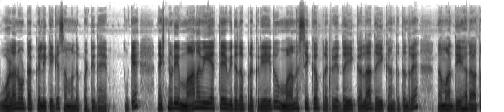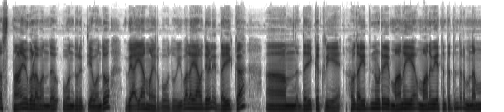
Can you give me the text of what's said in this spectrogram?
ಒಳನೋಟ ಕಲಿಕೆಗೆ ಸಂಬಂಧಪಟ್ಟಿದೆ. ಓಕೆ ನೆಕ್ಸ್ಟ್ ನೋಡಿ, ಮಾನವೀಯತೆ ವಿಧದ ಪ್ರಕ್ರಿಯೆ. ಇದು ಮಾನಸಿಕ ಪ್ರಕ್ರಿಯೆ. ದೈಹಿಕ ಅಲ್ಲ, ದೈಹಿಕ ಅಂತಂದರೆ ನಮ್ಮ ದೇಹದ ಅಥವಾ ಸ್ನಾಯುಗಳ ಒಂದು ಒಂದು ರೀತಿಯ ಒಂದು ವ್ಯಾಯಾಮ ಇರ್ಬೋದು. ಇವೆಲ್ಲ ಯಾವುದು ಹೇಳಿ? ದೈಹಿಕ ದೈಹಿಕ ಕ್ರಿಯೆ. ಹೌದಾ? ಇದು ನೋಡಿರಿ, ಮಾನವೀಯ, ಮಾನವೀಯತೆ ಅಂತಂದರೆ ನಮ್ಮ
